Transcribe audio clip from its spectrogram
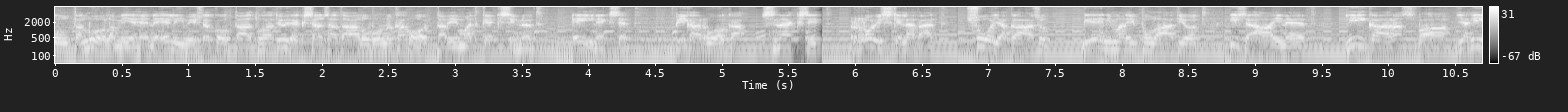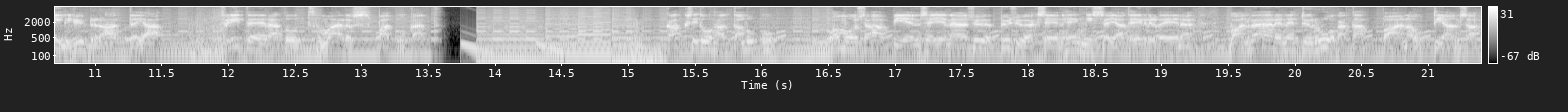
Lopulta luolamiehen elimistö kohtaa 1900-luvun kamoittavimmat keksinnöt. Einekset, pikaruoka, snacksit, roiskelävät, suojakaasut, geenimanipulaatiot, isäaineet, liikaa rasvaa ja hiilihydraatteja. Friteeratut Mars-patukat. 2000-luku. Homo sapiens ei enää syö pysyäkseen hengissä ja terveenä, vaan väärennetty ruoka tappaa nauttiansa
